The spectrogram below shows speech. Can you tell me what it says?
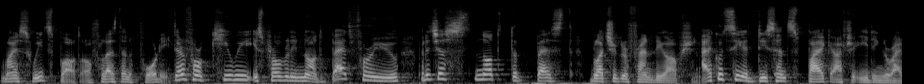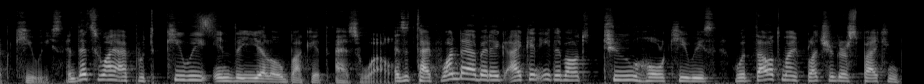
my sweet spot of less than 40. Therefore kiwi is probably not bad for you, but it's just not the best blood sugar friendly option. I could see a decent spike after eating ripe kiwis, and that's why I put kiwi in the yellow bucket as well. As a type 1 diabetic, I can eat about two whole kiwis without my blood sugar spiking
